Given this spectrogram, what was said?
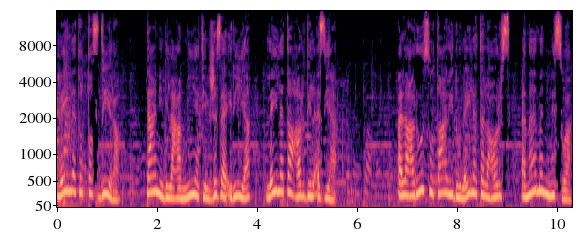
ليلة التصديرة تعني بالعامية الجزائرية ليلة عرض الأزياء. العروس تعرض ليلة العرس أمام النسوة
